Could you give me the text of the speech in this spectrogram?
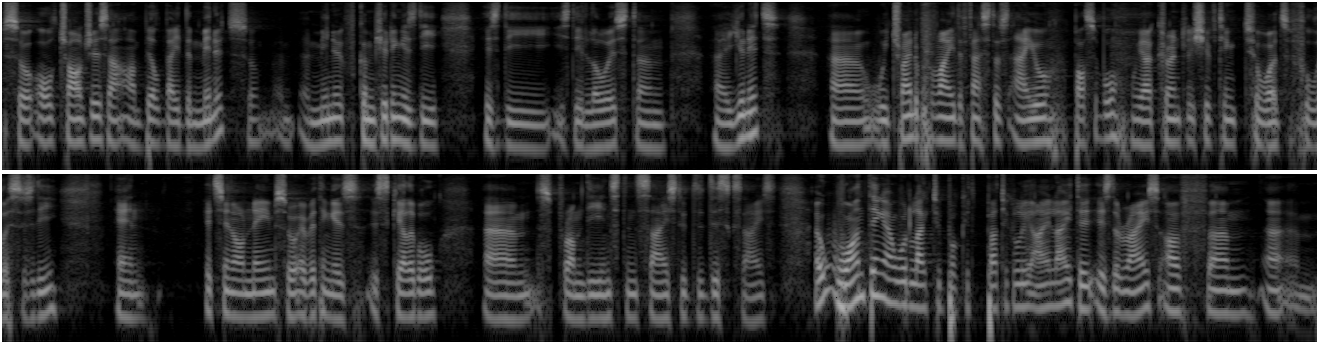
So all charges are, are, built by the minute. So a, minute of computing is the is the is the lowest um, uh, unit. Uh, we try to provide the fastest I/O possible. We are currently shifting towards full SSD, and it's in our name, so everything is is scalable um, from the instance size to the disk size. Uh, one thing I would like to particularly highlight is the rise of, um, um,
